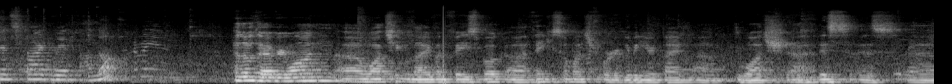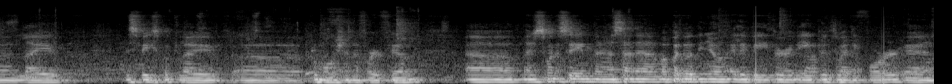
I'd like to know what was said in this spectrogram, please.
Let's start with Paulo. Hello to everyone uh, watching live on Facebook. Uh, thank you so much for giving your time um, to watch uh, this is uh, live, this Facebook live uh, promotion of our film. Um, I just want to say na sana mapanood niyo ang Elevator on April 24 and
